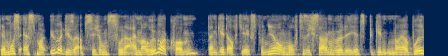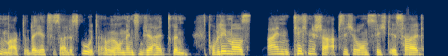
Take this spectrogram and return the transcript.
der muss erstmal über diese Absicherungszone einmal rüberkommen. Dann geht auch die Exponierung hoch, dass ich sagen würde, jetzt beginnt ein neuer Bullenmarkt oder jetzt ist alles gut. Aber im Moment sind wir halt drin. Das Problem aus rein technischer Absicherungssicht ist halt,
